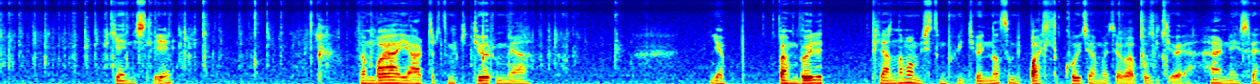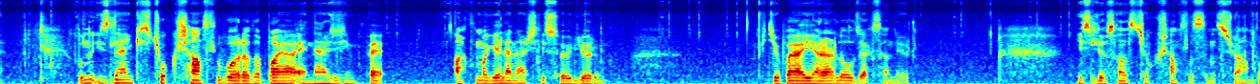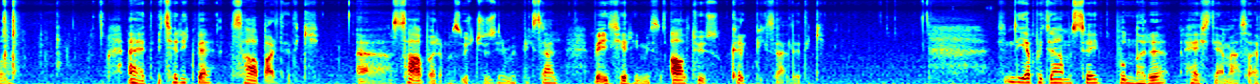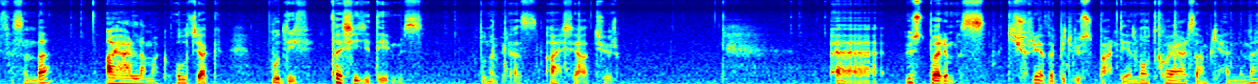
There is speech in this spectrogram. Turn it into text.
genişliği. Ben bayağı yardırdım gidiyorum ya. Ya ben böyle planlamamıştım bu videoyu. Nasıl bir başlık koyacağım acaba bu videoya? Her neyse. Bunu izleyen kişi çok şanslı bu arada. Bayağı enerjiyim ve aklıma gelen her şeyi söylüyorum. Video bayağı yararlı olacak sanıyorum. İzliyorsanız çok şanslısınız şu an bunu. Evet, içerik ve sağ bar dedik. Ee, sağ barımız 320 piksel ve içeriğimiz 640 piksel dedik. Şimdi yapacağımız şey bunları HTML sayfasında ayarlamak olacak. Bu div taşıyıcı divimiz. Bunu biraz aşağı atıyorum. Ee, üst barımız ki şuraya da bir üst bar diye not koyarsam kendime.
